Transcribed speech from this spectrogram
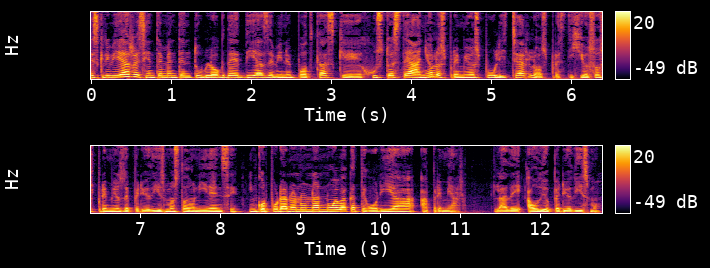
Escribías recientemente en tu blog de Días de Vino y Podcast que justo este año los premios Pulitzer, los prestigiosos premios de periodismo estadounidense, incorporaron una nueva categoría a premiar, la de audioperiodismo.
